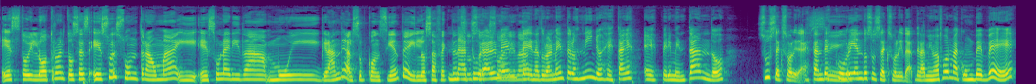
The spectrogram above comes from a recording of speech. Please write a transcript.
Esto y lo otro. Entonces, eso es un trauma y es una herida muy grande al subconsciente y los afecta en su Naturalmente, sexualidad. naturalmente los niños están es- experimentando su sexualidad, están Sí. descubriendo su sexualidad. De la misma forma que un bebé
